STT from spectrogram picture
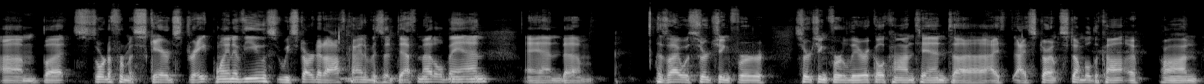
um, but sort of from a scared straight point of view. So we started off kind of as a death metal band, and um, as I was searching for searching for lyrical content, uh, I, I st- stumbled upon, upon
